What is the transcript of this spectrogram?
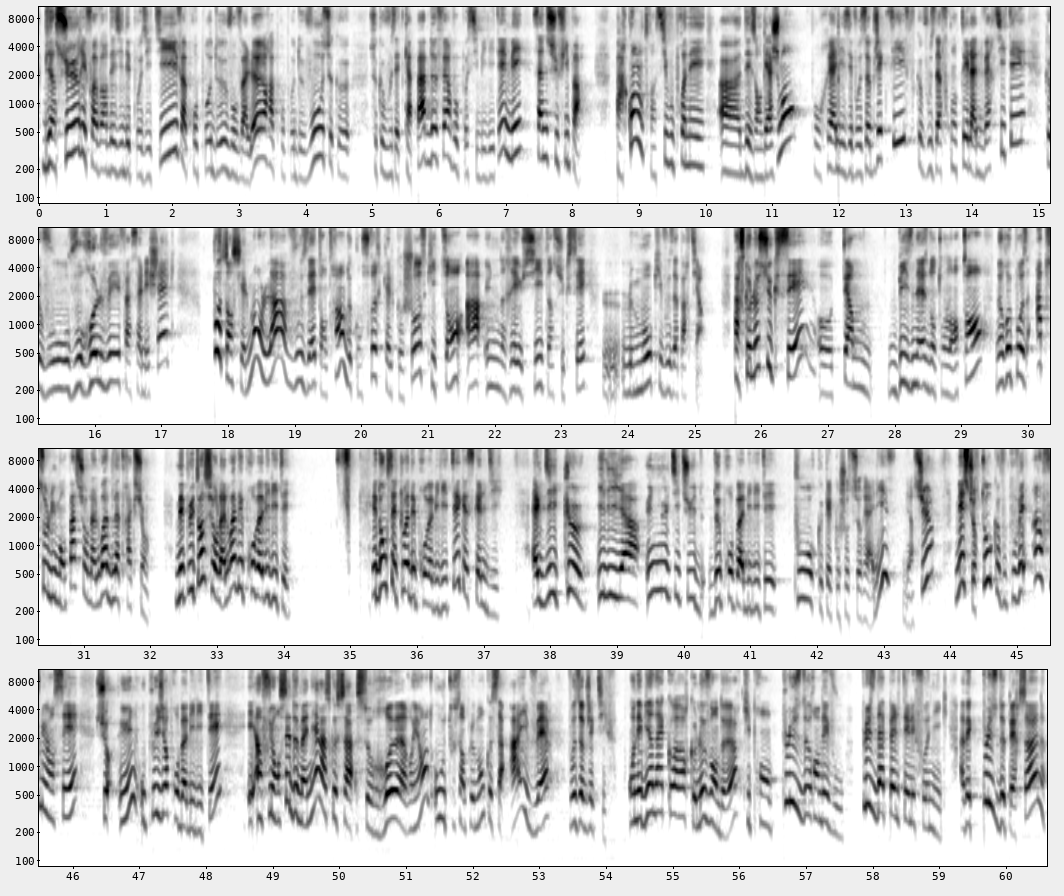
Bien sûr, il faut avoir des idées positives à propos de vos valeurs, à propos de vous, ce que, ce que vous êtes capable de faire, vos possibilités, mais ça ne suffit pas. Par contre, si vous prenez euh, des engagements, pour réaliser vos objectifs, que vous affrontez l'adversité, que vous vous relevez face à l'échec, potentiellement là, vous êtes en train de construire quelque chose qui tend à une réussite, un succès, le, mot qui vous appartient. Parce que le succès, au terme business dont on l'entend, ne repose absolument pas sur la loi de l'attraction, mais plutôt sur la loi des probabilités. Et donc cette loi des probabilités, qu'est-ce qu'elle dit? Elle dit qu'il y a une multitude de probabilités pour que quelque chose se réalise, bien sûr, mais surtout que vous pouvez influencer sur une ou plusieurs probabilités et influencer de manière à ce que ça se réoriente ou tout simplement que ça aille vers vos objectifs. On est bien d'accord que le vendeur qui prend plus de rendez-vous, plus d'appels téléphoniques avec plus de personnes,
